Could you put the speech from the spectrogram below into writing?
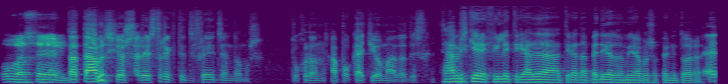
Ο Βασέλ. Θα τα βρίσκει ως restricted free agent όμως του χρόνου. Από κακή ομάδα αντίστοιχα. Θα βρει και ρε φίλε 30-35 εκατομμύρια πόσο παίρνει τώρα. Ε,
